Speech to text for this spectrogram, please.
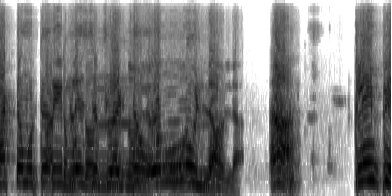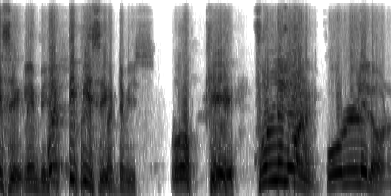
തട്ടുമുട്ട് റീപ്ലേസ് ഒന്നുമില്ല. ക്ലീൻ പീസ് വെട്ടി piece piece okay full loan full loan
